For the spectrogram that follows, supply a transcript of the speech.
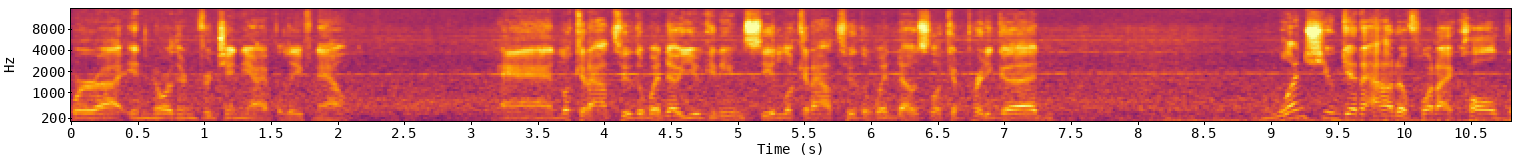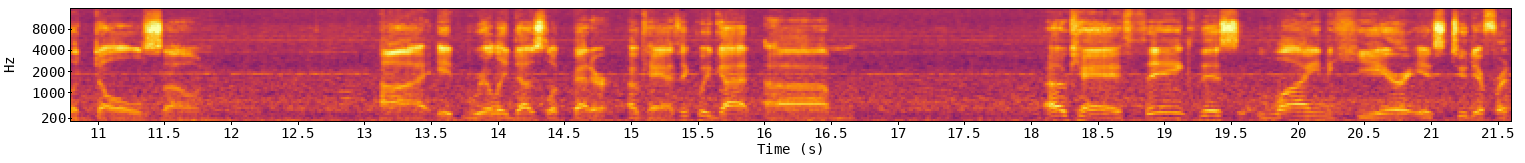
We're uh, in Northern Virginia, I believe now. And looking out through the window, you can even see looking out through the windows looking pretty good. Once you get out of what I call the dull zone, uh, it really does look better. Okay, I think we got... Um, Okay, I think this line here is two different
